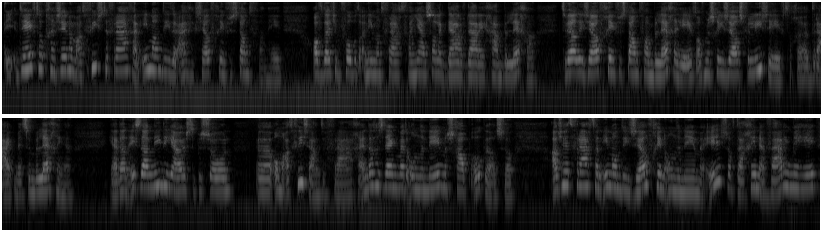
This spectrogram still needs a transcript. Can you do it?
eh, het heeft ook geen zin om advies te vragen aan iemand die er eigenlijk zelf geen verstand van heeft. Of dat je bijvoorbeeld aan iemand vraagt van ja, zal ik daar of daarin gaan beleggen? Terwijl hij zelf geen verstand van beleggen heeft, of misschien zelfs verliezen heeft gedraaid met zijn beleggingen. Ja, dan is dat niet de juiste persoon eh, om advies aan te vragen. En dat is denk ik met ondernemerschap ook wel zo. Als je het vraagt aan iemand die zelf geen ondernemer is of daar geen ervaring mee heeft,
